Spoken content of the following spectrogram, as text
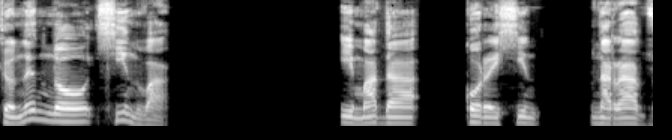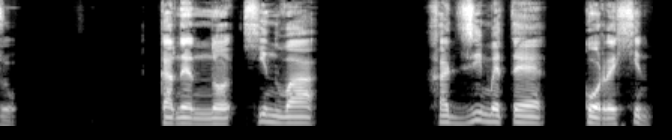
Кёненно хинва. Имада корехин нарадзу. Каненно хинва хадзимете корехин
